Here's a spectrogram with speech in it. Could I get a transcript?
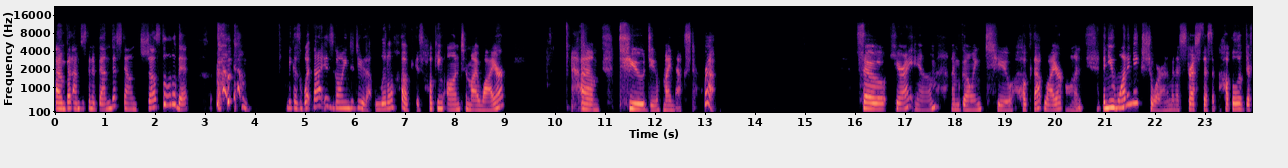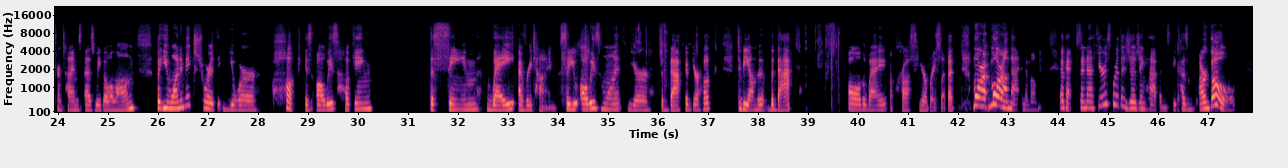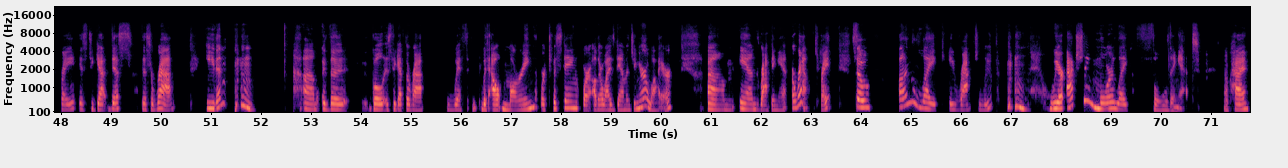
Um, but I'm just gonna bend this down just a little bit because what that is going to do, that little hook is hooking onto my wire um, to do my next wrap. So here I am, I'm going to hook that wire on and you wanna make sure, and I'm gonna stress this a couple of different times as we go along, but you wanna make sure that your hook is always hooking the same way every time. So you always want your the back of your hook to be on the, the back all the way across your bracelet. But more more on that in a moment. Okay, so now here's where the judging happens because our goal, right, is to get this this wrap even. um, the goal is to get the wrap with without marring or twisting or otherwise damaging your wire um, and wrapping it around, right? So, unlike a wrapped loop, we are actually more like folding it. Okay.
